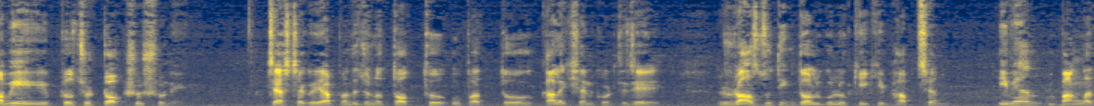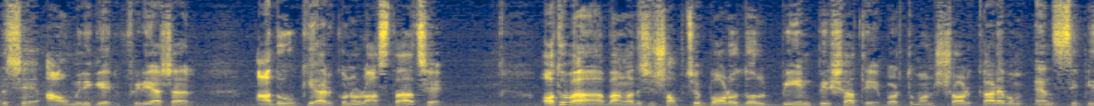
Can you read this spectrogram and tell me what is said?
আমি প্রচুর টক শো শুনি। চেষ্টা করি আপনাদের জন্য তথ্য, উপাত্ত কালেকশন করতে যে রাজনৈতিক দলগুলো কি কি ভাবছেন ইভেন বাংলাদেশে আওয়ামী লীগের ফিরে আসার আদৌ কি আর কোনো রাস্তা আছে? অথবা বাংলাদেশের সবচেয়ে বড় দল বিএনপির সাথে বর্তমান সরকার এবং এনসিপি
